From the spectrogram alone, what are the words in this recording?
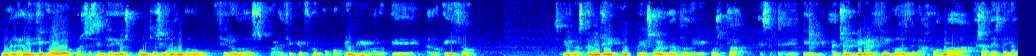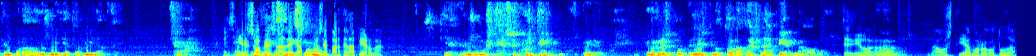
El Atlético con 62 puntos y ganando 0-2 parece que fue poco premio a lo que, a lo que hizo. Sí es bastante curioso el dato de que Costa es, eh, ha hecho el primer 5 desde la jornada, o sea, desde la temporada 2010-2011. O sea. Y eso a pesar de que a poco se parte la pierna. hostia, yo no sé cómo se ese corte, pero yo creo que le, explotó la, la pierna, vamos. Te digo, ¿no? Vamos. Una hostia morrocotuda.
